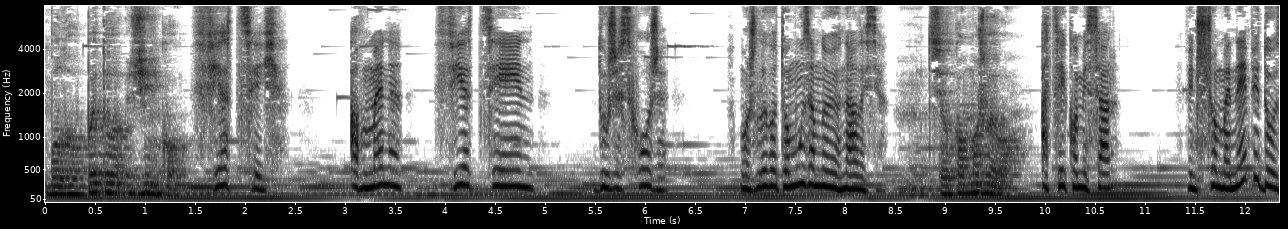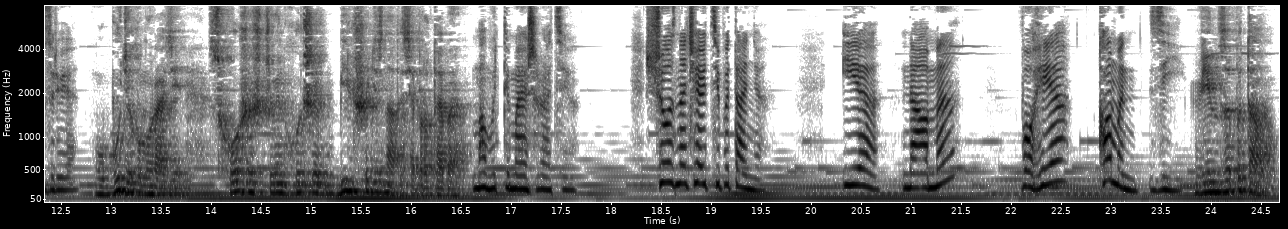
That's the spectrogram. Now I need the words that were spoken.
було вбито жінку. 40. А в мене 14. Дуже схоже. Можливо, тому за мною гналися. Цілком можливо. А цей комісар? Він що, мене підозрює? У будь-якому разі, схоже, що він хоче більше дізнатися про тебе. Мабуть, ти маєш рацію. Що означають ці питання? Ihr Name? Woher kommen Sie? Він запитав,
